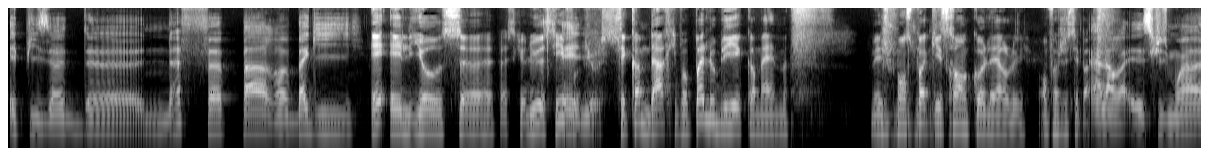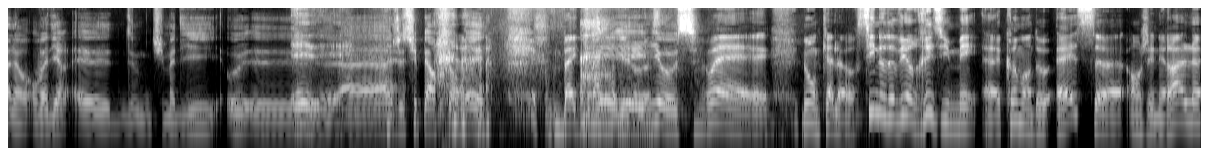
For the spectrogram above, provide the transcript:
épisode euh, 9 par euh, Baggy Et Helios, euh, parce que lui aussi, c'est comme Dark, il faut pas l'oublier quand même. Mais je pense pas qu'il sera en colère, lui. Enfin, je sais pas. Alors, excuse-moi, alors on va dire, euh, donc tu m'as dit, euh, euh, Et- euh, je suis perturbé. Helios. Ouais. Donc alors, si nous devions résumer euh, Commando S euh, en général,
